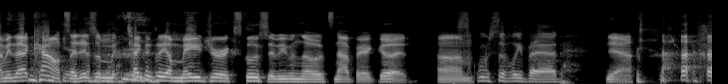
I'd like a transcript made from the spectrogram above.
I mean that counts. It is a technically a major exclusive, even though it's not very good. Um, Exclusively bad. yeah,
